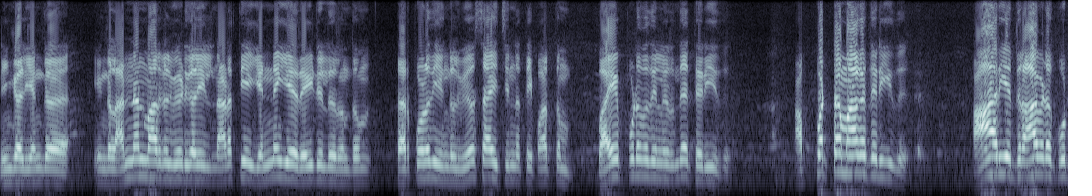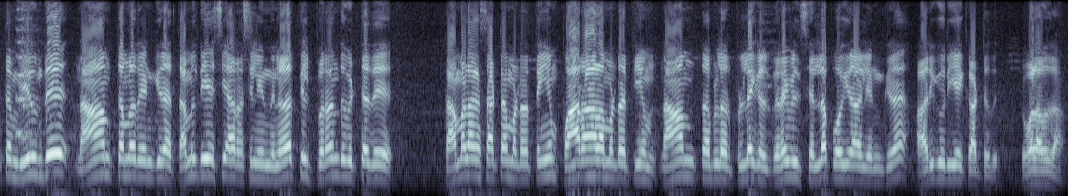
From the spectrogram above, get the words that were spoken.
நீங்கள் எங்கள் எங்கள் அண்ணன்மார்கள் வீடுகளில் நடத்திய என்ஐஏ ரெய்டிலிருந்தும் தற்பொழுது எங்கள் விவசாய சின்னத்தை பார்த்தும் பயப்படுவதிலிருந்தே தெரியுது. அப்பட்டமாக தெரியுது. ஆரிய திராவிட கூட்டம் வீழ்ந்து நாம் தமிழர் என்கிற தமிழ் தேசிய அரசியல் இந்த நிலத்தில் பிறந்து விட்டது. தமிழக சட்டமன்றத்தையும் பாராளுமன்றத்தையும் நாம் தமிழர் பிள்ளைகள் விரைவில் செல்ல போகிறார்கள் என்கிற அறிகுறியை காட்டுது. இவ்வளவுதான்.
